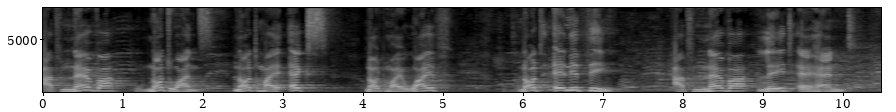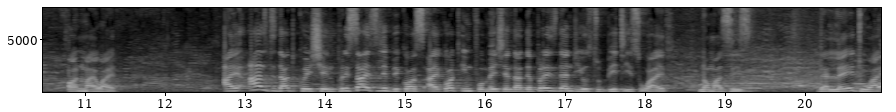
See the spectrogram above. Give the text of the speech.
I've never, not once, not my ex, not my wife, not anything, I've never laid a hand on my wife. I asked that question precisely because I got information that the president used to beat his wife, Nomazizi, the late wife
